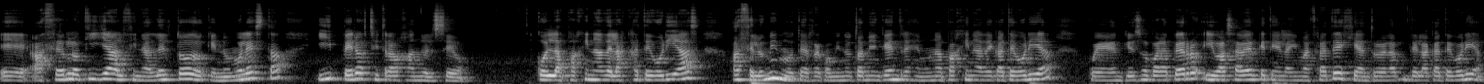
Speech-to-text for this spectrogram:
eh, hacerlo aquí ya al final del todo, que no molesta, y pero estoy trabajando el SEO con las páginas de las categorías hace lo mismo. Te recomiendo también que entres en una página de categoría, pues empiezo para perros y vas a ver que tiene la misma estrategia dentro de la, de la, categoría.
